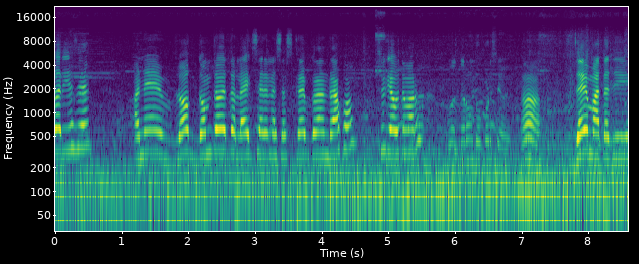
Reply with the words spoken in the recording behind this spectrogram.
કરીએ છીએ. અને બ્લોગ ગમતો હોય તો લાઈક શેર અને સબસ્ક્રાઈબ કરવાનું રાખો. શું કહેવું તમારું? કરવું તો પડશે હવે. હા. જય માતાજી.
